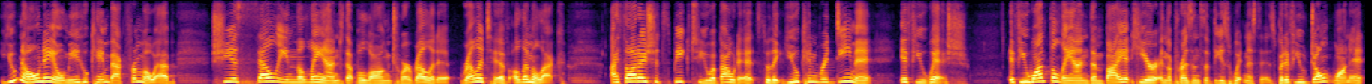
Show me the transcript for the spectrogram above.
You know Naomi, who came back from Moab. She is selling the land that belonged to our relative, relative Elimelech. I thought I should speak to you about it so that you can redeem it if you wish. If you want the land, then buy it here in the presence of these witnesses. But if you don't want it,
